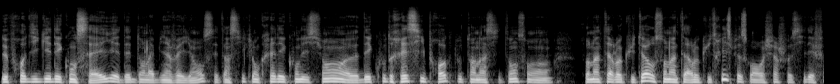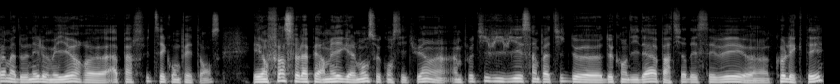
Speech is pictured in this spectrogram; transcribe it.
de prodiguer des conseils et d'être dans la bienveillance. C'est ainsi que l'on crée des conditions euh, d'écoute réciproque tout en incitant son, interlocuteur ou son interlocutrice, parce qu'on recherche aussi des femmes à donner le meilleur euh, aperçu de ses compétences. Et enfin, cela permet également de se constituer un, petit vivier sympathique de, de candidats à partir des CV euh, collectés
